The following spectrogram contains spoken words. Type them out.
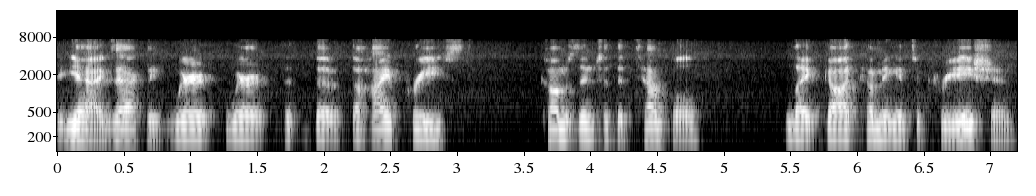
Yeah, exactly. Where where the, the, the high priest comes into the temple, like God coming into creation,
